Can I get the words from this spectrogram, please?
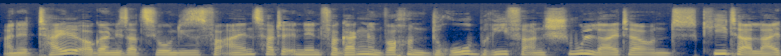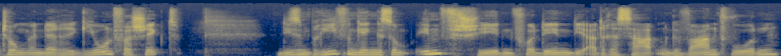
Eine Teilorganisation dieses Vereins hatte in den vergangenen Wochen Drohbriefe an Schulleiter und Kita-Leitungen in der Region verschickt. In diesen Briefen ging es um Impfschäden, vor denen die Adressaten gewarnt wurden.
